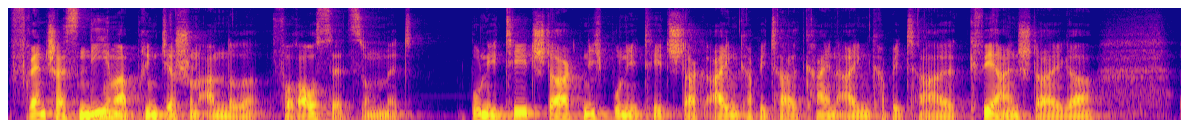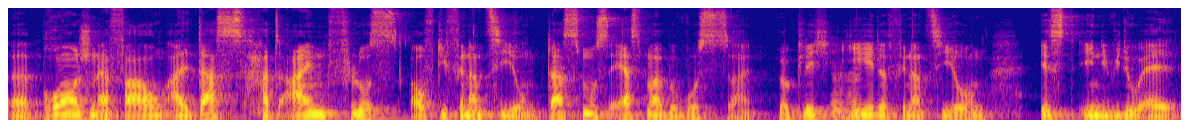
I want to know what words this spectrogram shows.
Franchise-Nehmer bringt ja schon andere Voraussetzungen mit. Bonität stark, nicht Bonität stark, Eigenkapital, kein Eigenkapital, Quereinsteiger, äh, Branchenerfahrung, all das hat Einfluss auf die Finanzierung. Das muss erstmal bewusst sein. Wirklich, mhm. jede Finanzierung ist individuell.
